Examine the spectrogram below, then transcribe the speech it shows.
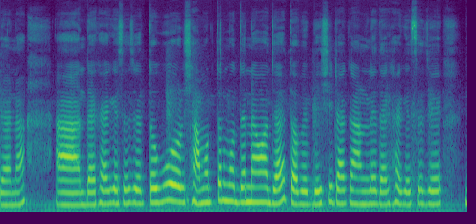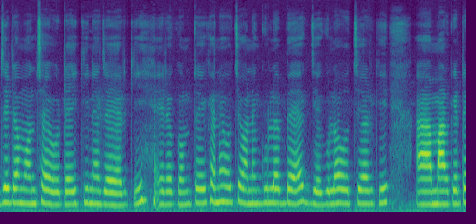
যায় না। দেখা গেছে যে তবুও সামর্থ্যের মধ্যে নেওয়া যায়, তবে বেশি টাকা আনলে দেখা গেছে যে যেটা মন চায় ওটাই কিনা যায় আর কি, এরকম। তো এখানে হচ্ছে অনেকগুলো ব্যাগ যেগুলো হচ্ছে আর কি মার্কেটে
